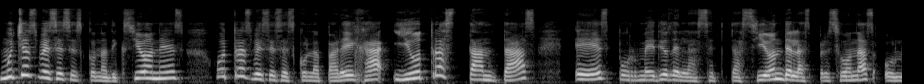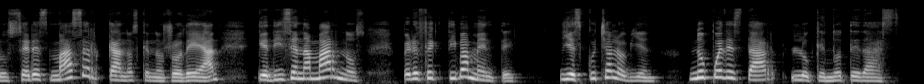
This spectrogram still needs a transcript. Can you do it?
Muchas veces es con adicciones, otras veces es con la pareja y otras tantas es por medio de la aceptación de las personas o los seres más cercanos que nos rodean que dicen amarnos. Pero efectivamente, y escúchalo bien, no puedes dar lo que no te das.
